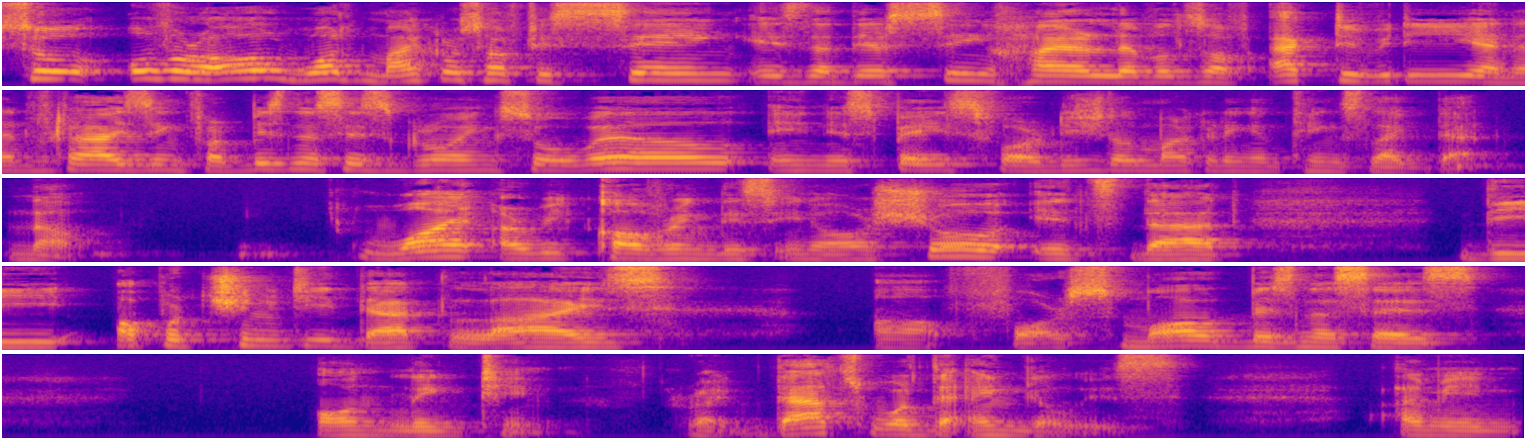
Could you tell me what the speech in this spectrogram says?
So overall, what Microsoft is saying is that they're seeing higher levels of activity and advertising for businesses growing so well in a space for digital marketing and things like that. Now, why are we covering this in our show? It's that the opportunity that lies uh, for small businesses on LinkedIn, right? That's what the angle is. I mean,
